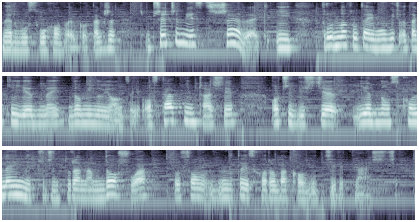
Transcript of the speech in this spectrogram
nerwu słuchowego. Także przyczyn jest szereg i trudno tutaj mówić o takiej jednej dominującej. W ostatnim czasie oczywiście jedną z kolejnych przyczyn, która nam doszła, to, są, no to jest choroba COVID-19.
